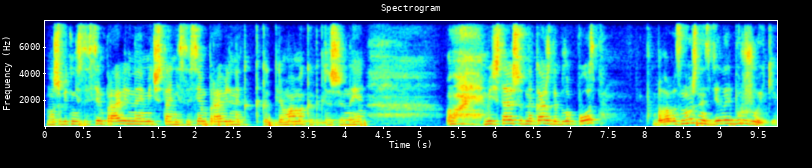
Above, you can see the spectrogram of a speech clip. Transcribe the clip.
может быть, не совсем правильная мечта, не совсем правильная, как, как для мамы, как для жены. Ой, мечтаю, чтобы на каждый блокпост была возможность сделать буржуйки.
